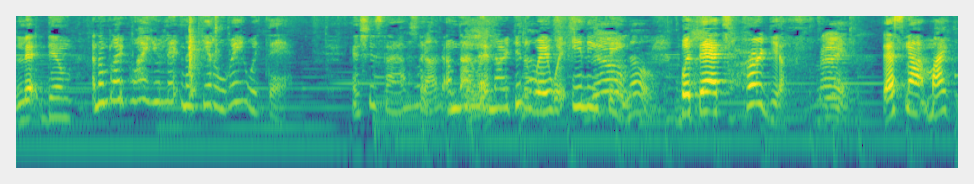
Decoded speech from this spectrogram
let them. And I'm like, why are you letting her get away with that? And she's like, I'm, like, I'm not letting her get away with anything. No. no. But that's her gift. Right. That's not my gift.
